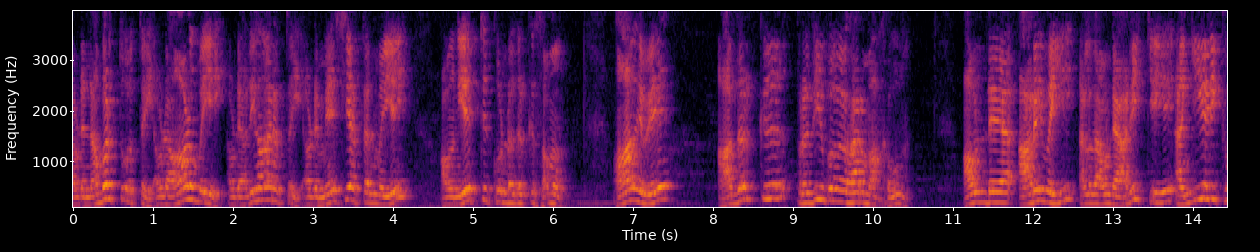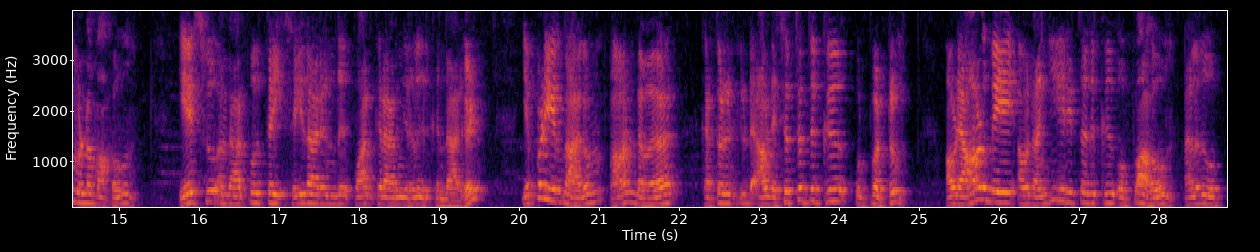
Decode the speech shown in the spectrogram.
அவருடைய நபர்த்துவத்தை அவருடைய ஆளுமையை அவருடைய அதிகாரத்தை அவருடைய மேசியத்தன்மையை அவன் ஏற்றுக்கொண்டதற்கு சமம். ஆகவே அதற்கு பிரதிபகாரமாகவும் அவனுடைய அறிவை அல்லது அவனுடைய அறிக்கையை அங்கீகரிக்கும் வண்ணமாகவும் இயேசு அந்த அற்புதத்தை செய்தார் என்று பார்க்கிற அறிஞர்கள் இருக்கின்றார்கள். எப்படி இருந்தாலும் ஆண்டவர் கர்த்தருக்கு அவருடைய சித்தத்துக்கு உட்பட்டும் அவருடைய ஆளுமையை அவன் அங்கீகரித்ததுக்கு ஒப்பாகவும் அல்லது ஒப்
